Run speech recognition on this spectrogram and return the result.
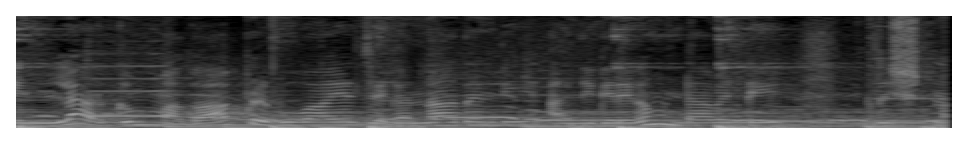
എല്ലാവർക്കും മഹാപ്രഭുവായ ജഗന്നാഥന്റെ അനുഗ്രഹം ഉണ്ടാവട്ടെ. കൃഷ്ണ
